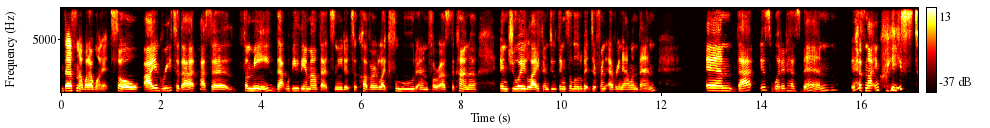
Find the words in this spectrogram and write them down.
that's not what I wanted. So I agreed to that. I said, for me, that would be the amount that's needed to cover like food and for us to kind of enjoy life and do things a little bit different every now and then. And that is what it has been. It has not increased.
